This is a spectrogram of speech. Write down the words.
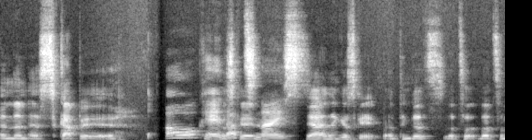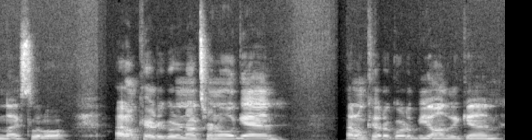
and then Escape. Oh, okay. That's That's nice. Yeah, I think Escape. I think that's that's a that's a nice little. I don't care to go to Nocturnal again. I don't care to go to Beyond again.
